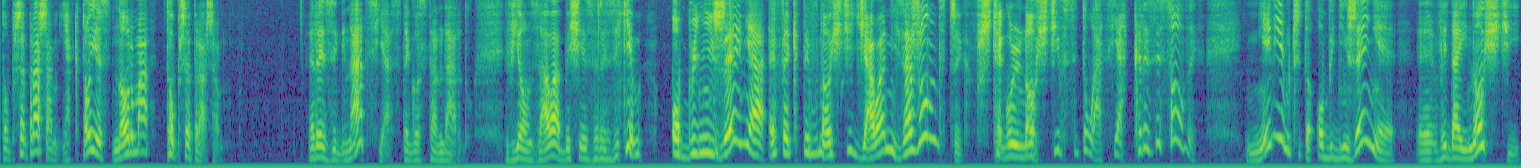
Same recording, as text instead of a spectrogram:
to przepraszam, jak to jest norma, to przepraszam rezygnacja z tego standardu wiązałaby się z ryzykiem obniżenia efektywności działań zarządczych, w szczególności w sytuacjach kryzysowych. Nie wiem, czy to obniżenie e, wydajności,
